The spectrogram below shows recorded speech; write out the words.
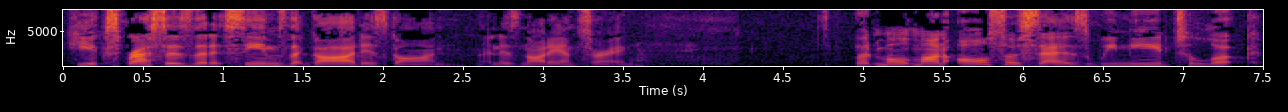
he expresses that it seems that God is gone and is not answering. But Moltmann also says we need to look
